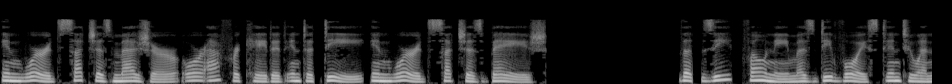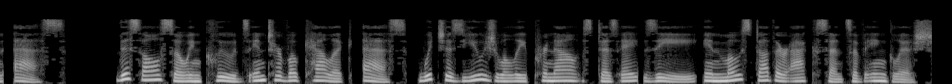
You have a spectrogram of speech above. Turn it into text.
in words such as measure or affricated into d in words such as beige. The z phoneme is devoiced into an s. This also includes intervocalic s, which is usually pronounced as a z in most other accents of English.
